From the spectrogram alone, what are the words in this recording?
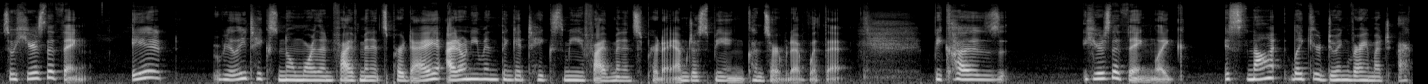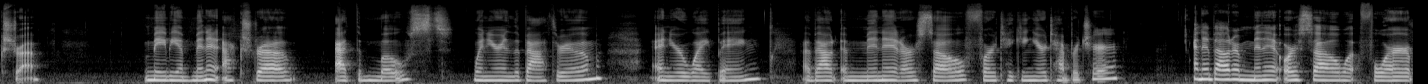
So here's the thing it really takes no more than five minutes per day. I don't even think it takes me five minutes per day. I'm just being conservative with it. Because here's the thing like, it's not like you're doing very much extra. Maybe a minute extra at the most when you're in the bathroom and you're wiping, about a minute or so for taking your temperature and about a minute or so for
